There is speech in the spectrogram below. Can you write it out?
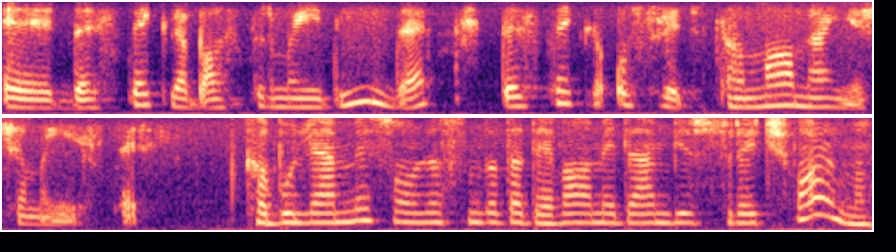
e, destekle bastırmayı değil de destekle o süreci tamamen yaşamayı isteriz. Kabullenme sonrasında da devam eden bir süreç var mı?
